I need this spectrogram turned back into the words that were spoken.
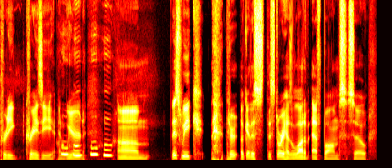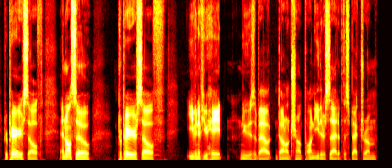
pretty crazy and weird. Um, this week, there. Okay, this this story has a lot of f bombs, so prepare yourself, and also prepare yourself, even if you hate news about Donald Trump on either side of the spectrum,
